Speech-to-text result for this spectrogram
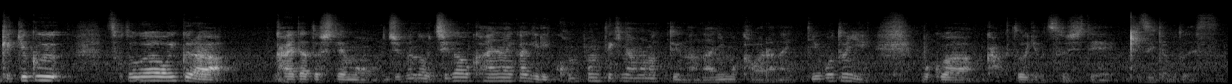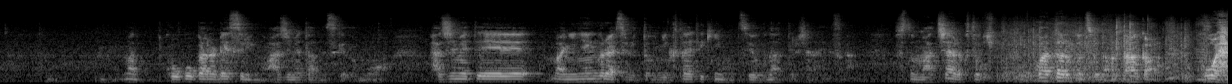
結局外側をいくら変えたとしても自分の内側を変えない限り根本的なものっていうのは何も変わらないっていうことに僕は格闘技を通じて気づいたことです、まあ、高校からレスリングを始めたんですけども始めて、まあ、2年ぐらいすると肉体的にも強くなってるじゃないですか。そうすると街歩く時こうやって歩くんですよ。なんかこうやっ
